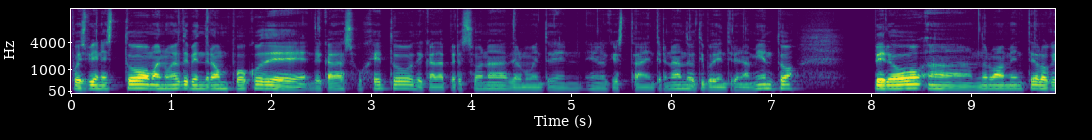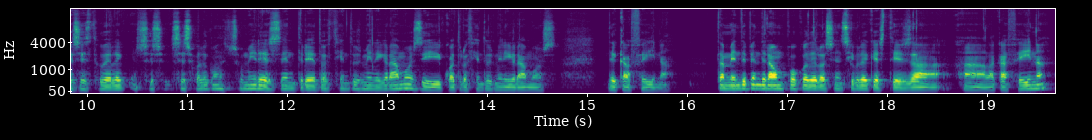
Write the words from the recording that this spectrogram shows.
pues bien, esto, Manuel, dependerá un poco de, cada sujeto, de cada persona, del momento en, el que está entrenando, el tipo de entrenamiento, pero ah, normalmente lo que se suele, se, suele consumir es entre 200 miligramos y 400 miligramos de cafeína. También dependerá un poco de lo sensible que estés a, a la cafeína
